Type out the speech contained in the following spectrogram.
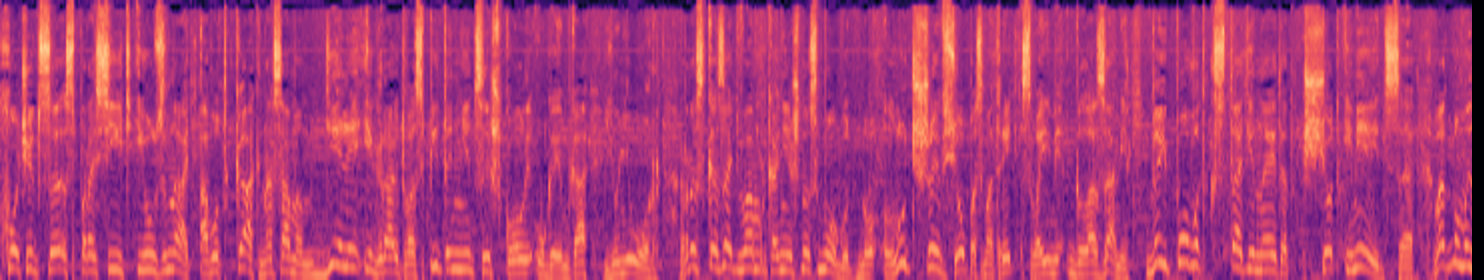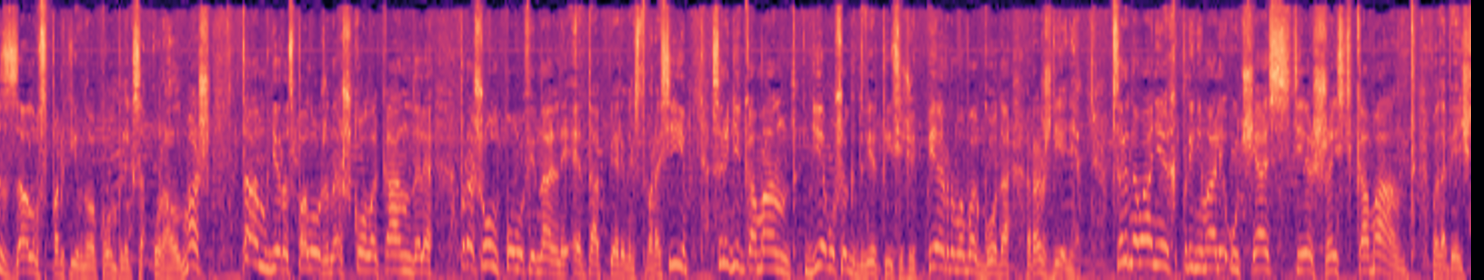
хочется спросить и узнать, а вот как на самом деле играют воспитанницы школы УГМК «Юниор». Рассказать вам, конечно, смогут, но лучше все посмотреть своими глазами. Да и повод, кстати, на этот счет имеется. В одном из залов спортивного комплекса «Уралмаш», там, где расположена школа Канделя, прошел полуфинальный этап первенства России среди команд девушек 2001 года рождения. В соревнованиях принимали участие шесть команд.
